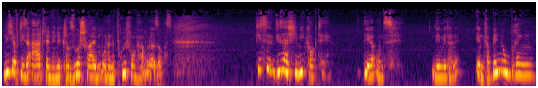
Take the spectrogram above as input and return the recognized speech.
Nicht auf diese Art, wenn wir eine Klausur schreiben oder eine Prüfung haben oder sowas. Diese, dieser Chemiecocktail, der uns, den wir dann in Verbindung bringen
